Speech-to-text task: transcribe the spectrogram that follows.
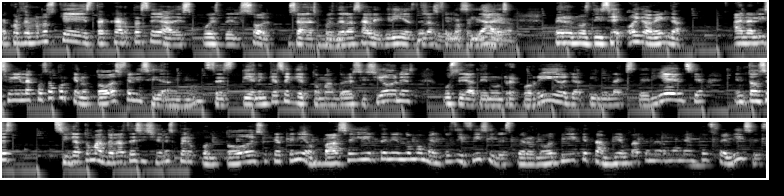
Acordémonos que esta carta se da después del sol, o sea, después de las alegrías, de las felicidades, pero nos dice, oiga, venga, analice bien la cosa porque no todo es felicidad. Se tienen que seguir tomando decisiones, usted ya tiene un recorrido, ya tiene la experiencia, entonces siga tomando las decisiones, pero con todo eso que ha tenido. Va a seguir teniendo momentos difíciles, pero no olvide que también va a tener momentos felices.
